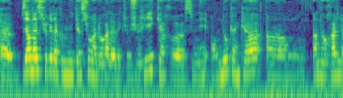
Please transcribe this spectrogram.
Euh, bien assurer la communication à l'oral avec le jury, car euh, ce n'est en aucun cas un, oral,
